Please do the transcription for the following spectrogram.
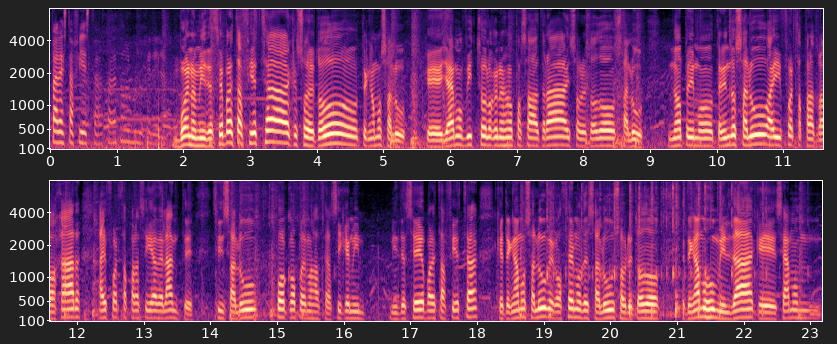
para esta fiesta, para todo el mundo en general? Bueno, mi deseo para esta fiesta es que sobre todo tengamos salud, que ya hemos visto lo que nos hemos pasado atrás y sobre todo salud. No pedimos, teniendo salud hay fuerzas para trabajar, hay fuerzas para seguir adelante. Sin salud poco podemos hacer, así que mi mi deseo para esta fiesta, que tengamos salud, que gocemos de salud, sobre todo que tengamos humildad, que seamos un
